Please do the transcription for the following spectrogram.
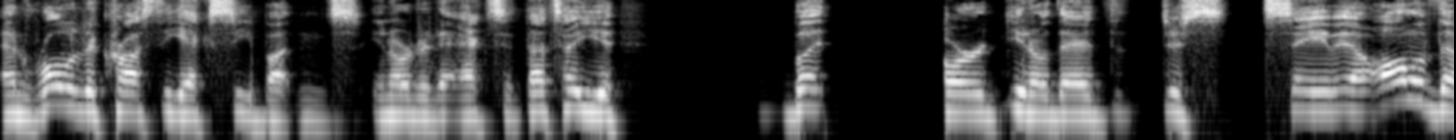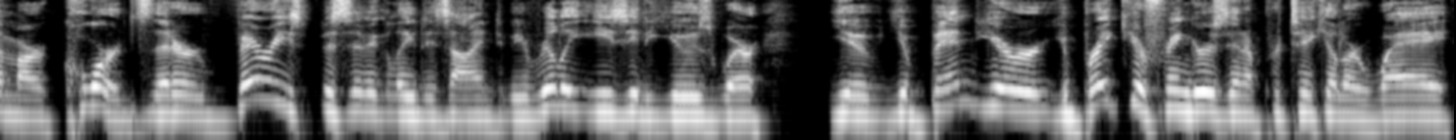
and roll it across the XC buttons in order to exit. That's how you, but, or, you know, they're just say all of them are chords that are very specifically designed to be really easy to use where you you bend your you break your fingers in a particular way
